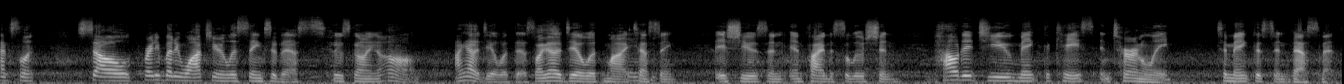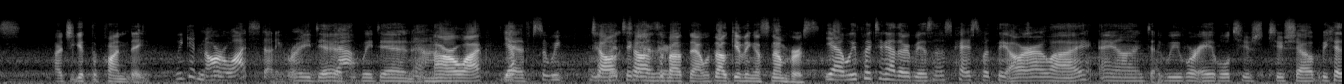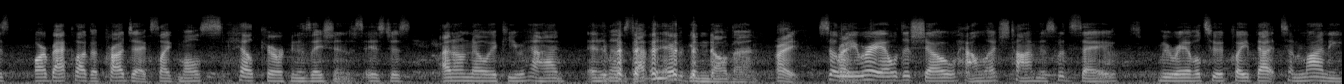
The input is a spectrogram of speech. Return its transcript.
Excellent. So, for anybody watching or listening to this who's going, oh, I got to deal with this, I got to deal with my testing issues and, and find a solution, how did you make the case internally to make this investment? How'd you get the funding? We did an ROI study, right? We did. Yeah. We did. Yeah. ROI? Yep. Yes. So we Tell, put tell us about that without giving us numbers. Yeah, we put together a business case with the ROI, and we were able to to show because our backlog of projects, like most healthcare organizations, is just I don't know if you had enough staff to ever get it all done. Right. So right. we were able to show how much time this would save. We were able to equate that to money.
